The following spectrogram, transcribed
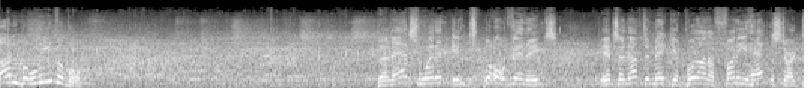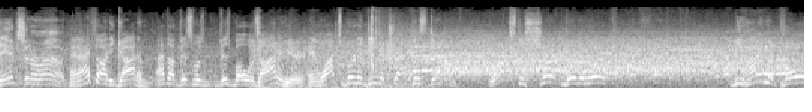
Unbelievable. The Nats win it in 12 innings. It's enough to make you put on a funny hat and start dancing around. And I thought he got him. I thought this was this ball was out of here. And watch Bernadina track this down. Watch the shark go to work. Behind the pole,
